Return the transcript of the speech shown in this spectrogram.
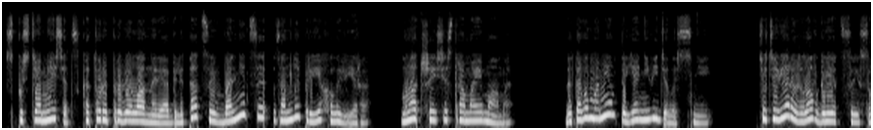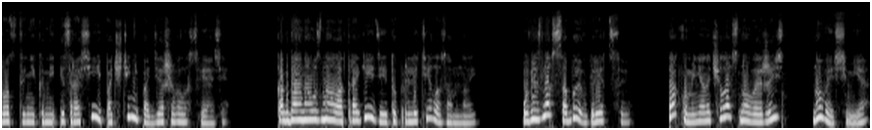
Спустя месяц, который провела на реабилитации в больнице, за мной приехала Вера, младшая сестра моей мамы. До того момента я не виделась с ней. Тетя Вера жила в Греции с родственниками из России и почти не поддерживала связи. Когда она узнала о трагедии, то прилетела за мной. Увезла с собой в Грецию. Так у меня началась новая жизнь новая семья.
